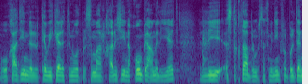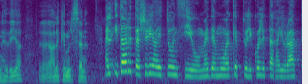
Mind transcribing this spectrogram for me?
وقاعدين كوكالة النهوض بالاستثمار الخارجي نقوم بعمليات لاستقطاب المستثمرين في البلدان هذه آه، على كامل السنة. الإطار التشريعي التونسي ومدى مواكبته لكل التغيرات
